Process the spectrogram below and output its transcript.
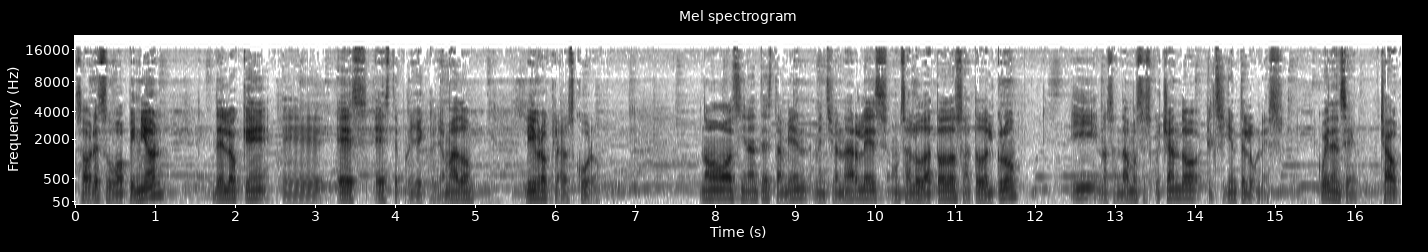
sobre su opinión de lo que eh, es este proyecto llamado Libro Claroscuro. No sin antes también mencionarles un saludo a todos, a todo el crew. Y nos andamos escuchando el siguiente lunes. Cuídense. Chao.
